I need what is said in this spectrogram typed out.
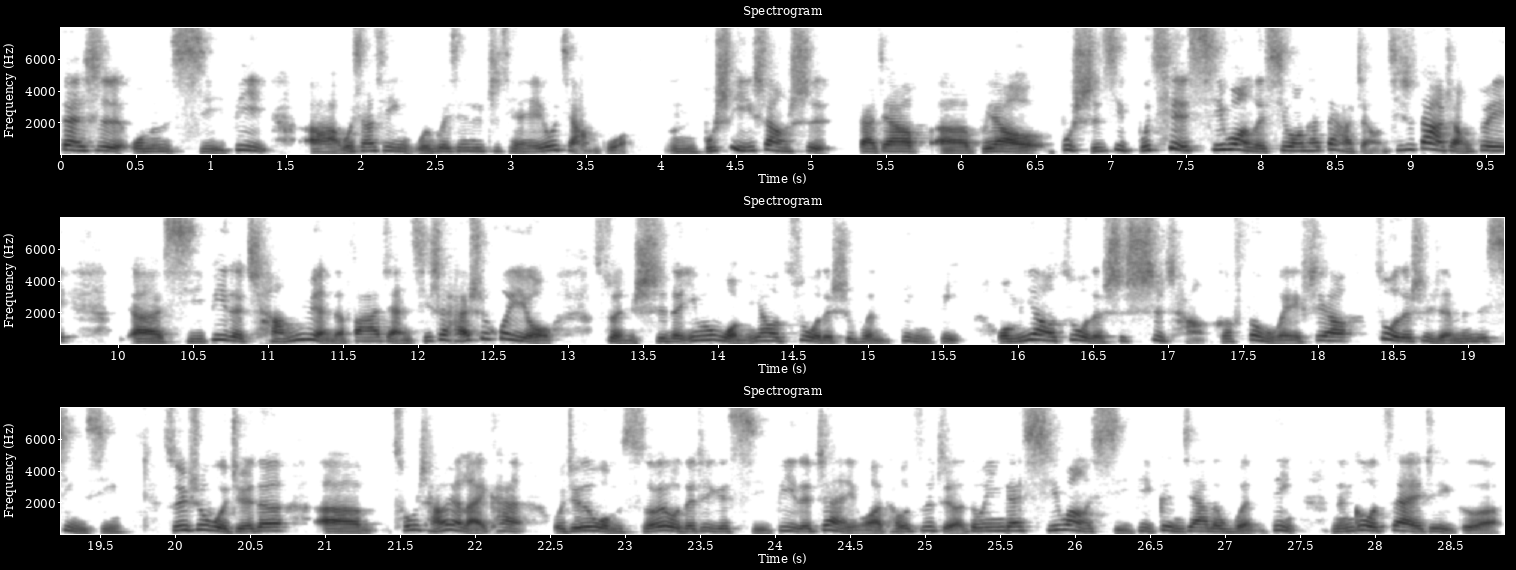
但是我们洗币啊，我相信文贵先生之前也有讲过，嗯，不是一上市。大家呃不要不实际不切希望的希望它大涨，其实大涨对呃洗币的长远的发展其实还是会有损失的，因为我们要做的是稳定币，我们要做的是市场和氛围，是要做的是人们的信心。所以说，我觉得呃从长远来看，我觉得我们所有的这个洗币的战友啊、投资者都应该希望洗币更加的稳定，能够在这个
